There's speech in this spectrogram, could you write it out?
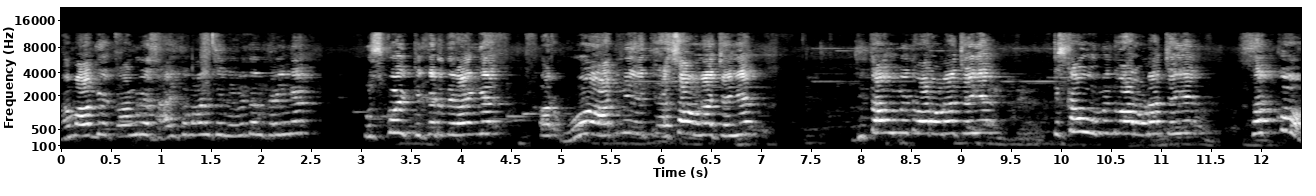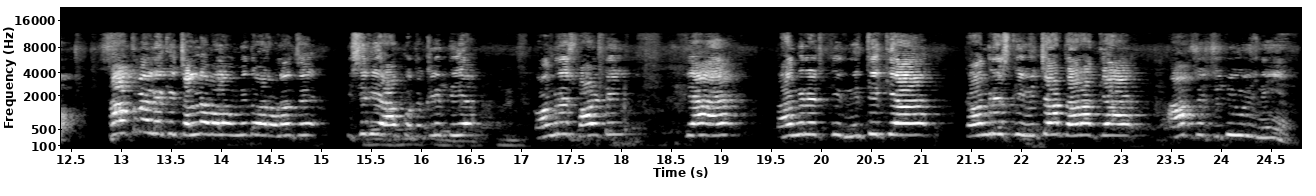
हम आगे कांग्रेस हाईकमान से निवेदन करेंगे, उसको ही टिकट दिलाएँगे और वो आदमी एक ऐसा होना चाहिए जीता उम्मीदवार होना चाहिए टिकाऊ उम्मीदवार होना चाहिए, सबको साथ में लेके चलने वाला उम्मीदवार होना चाहिए। इसीलिए आपको तकलीफ़ दी है। कांग्रेस पार्टी क्या है? कांग्रेस की नीति क्या है? कांग्रेस की विचारधारा क्या है? आपसे छिपी हुई नहीं है।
